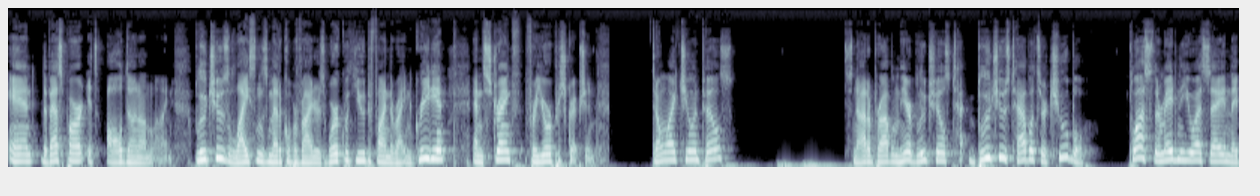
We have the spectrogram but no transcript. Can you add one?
And the best part, it's all done online. Blue Chew's licensed medical providers work with you to find the right ingredient and strength for your prescription. Don't like chewing pills? It's not a problem here. Blue, Chill's ta- Blue Chew's tablets are chewable. Plus, they're made in the USA and they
